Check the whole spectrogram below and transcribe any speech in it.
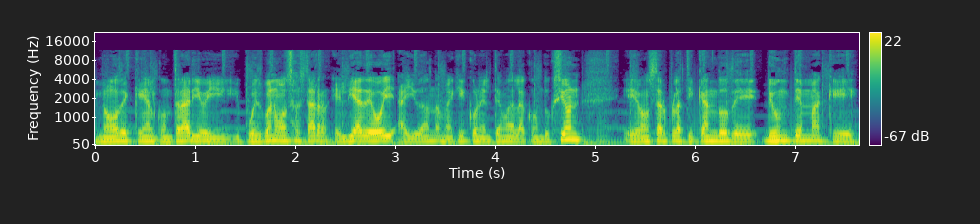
No, de qué, al contrario. Y, pues bueno, vamos a estar el día de hoy ayudándome aquí con el tema de la conducción. Eh, vamos a estar platicando de, de un tema que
